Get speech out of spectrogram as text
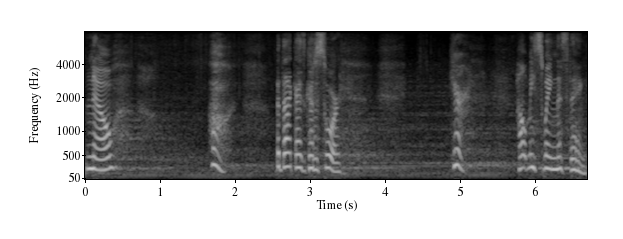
No. Oh, but that guy's got a sword. Here, help me swing this thing.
